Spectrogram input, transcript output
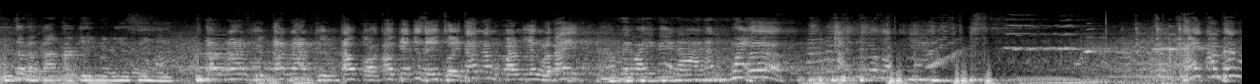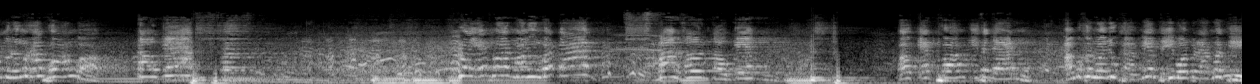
หรือเจ้าหน้าการมาเก่งโนเยซีตั้งร้านขึ้นตั้งร้านขึ้นเต้าก่อนเต้าแก๊สที่ใส่ถวยตั้งน้ำควันเลี้ยงหรือไงไปไว้แม่ดานั่นห้วยเออขายตามท่านมือหนึ่งห้าพองบ่เต่าแก้วร้อยเอ็ดพอนมาหนึ่งวัดบ้านบ้านเคินเต่าแก้ว เอาแก๊สพองอีสแดนเอามาขึ้นมาอยู่ขางเลี้ยงตีบนไปรักมาตี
